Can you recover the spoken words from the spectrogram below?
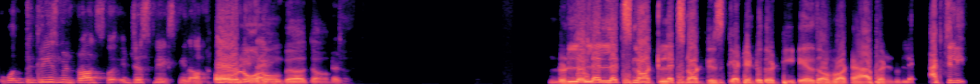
what the Griezmann transfer. It just makes me laugh. Oh no no. he- The, the, let's not let's not just get into the details of what happened. Actually,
